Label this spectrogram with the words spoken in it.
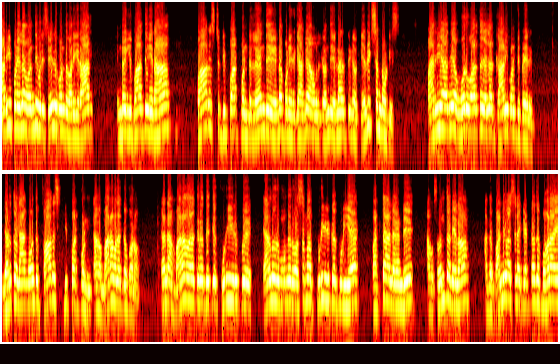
அடிப்படையில வந்து இவர் செய்து கொண்டு வருகிறார். இன்றைக்கு பாத்தீங்கன்னா ஃபாரஸ்ட் டிபார்ட்மெண்ட்ல இருந்து என்ன பண்ணிருக்காங்க அவங்களுக்கு வந்து எல்லாத்துக்கும் எவிக்ஷன் நோட்டீஸ் மரியாதையா ஒரு வாரத்துக்கு எல்லாம் காலி பண்ணிட்டு போயிரு இந்த இடத்துல நாங்க வந்து ஃபாரஸ்ட் டிபார்ட்மெண்ட் நாங்க மரம் வளர்க்க போறோம். ஏன்னா மரம் வளர்க்கறதுக்கு குடியிருப்பு இருநூறு முந்நூறு வருஷமா குடியிருக்கக்கூடிய பட்டா லேண்டு அவங்க சொந்த நிலம் அந்த பள்ளிவாசல கெட்டது முகலாய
